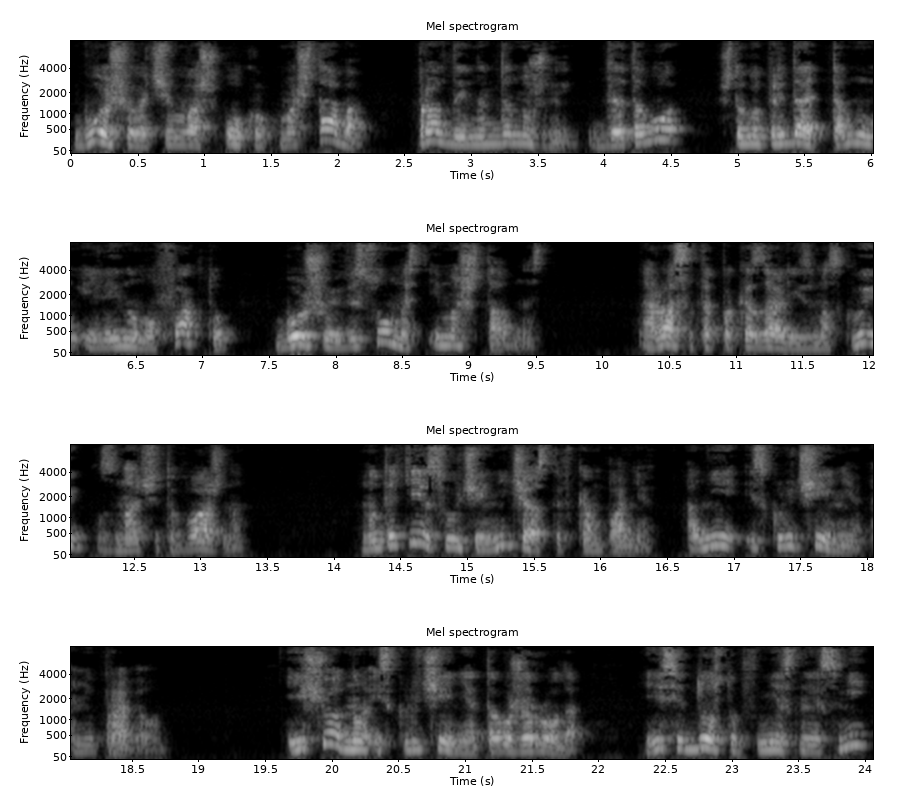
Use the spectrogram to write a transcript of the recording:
большего, чем ваш округ масштаба, правда иногда нужны для того, чтобы придать тому или иному факту большую весомость и масштабность. А раз это показали из Москвы, значит важно. Но такие случаи не часты в компаниях, они исключения, а не правила. И еще одно исключение того же рода: если доступ в местные СМИ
